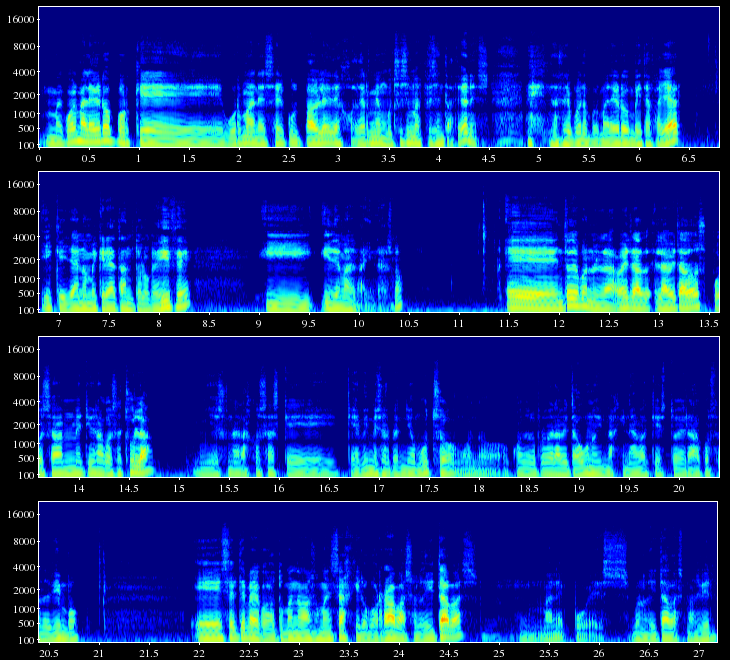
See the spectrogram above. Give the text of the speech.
me cual me alegro porque Gurman es el culpable de joderme muchísimas presentaciones. Entonces, bueno, pues me alegro que empiece a fallar y que ya no me crea tanto lo que dice y, demás vainas, ¿no? Eh, entonces, bueno, en la beta, la beta 2 pues han metido una cosa chula y es una de las cosas que, a mí me sorprendió mucho cuando, cuando lo probé la beta 1, imaginaba que esto era cuestión de tiempo. es el tema de cuando tú mandabas un mensaje y lo borrabas o lo editabas, ¿vale? Pues, bueno, lo editabas más bien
